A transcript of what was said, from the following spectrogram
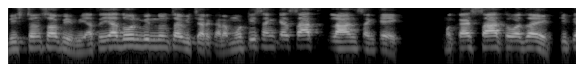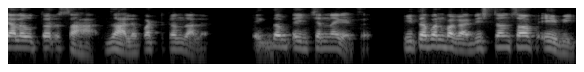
distance of A B आता या दोन बिंदूंचा विचार करा. मोठी संख्या सात लहान संख्या एक. मग काय सात वजा एक? किती आलं उत्तर? सहा. झालं पटकन झालं. एकदम टेन्शन नाही घ्यायचं. इथं पण बघा डिस्टन्स ऑफ ए बी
